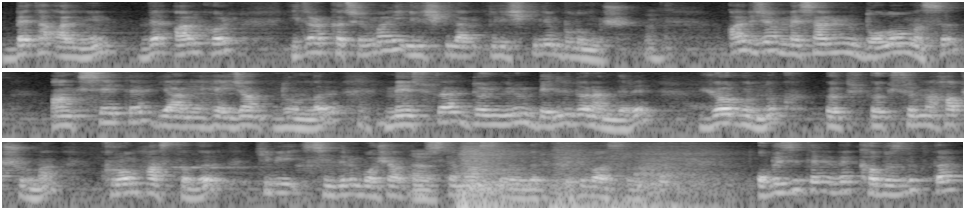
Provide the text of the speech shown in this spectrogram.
beta alinin ve alkol idrar kaçırma ile ilişkilen, ilişkili bulunmuş. Ayrıca mesanenin dolu olması, anksiyete yani heyecan durumları, menstrüel döngünün belli dönemleri, yorgunluk, öks- öksürme, hapşurma, Crohn hastalığı ki bir sindirim boşaltma Evet. sistemi hastalığıdır, kötü bir hastalıktır. Obezite ve kabızlık da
